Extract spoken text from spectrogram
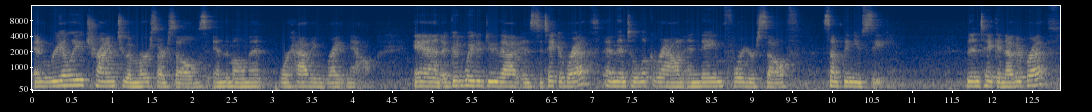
and really trying to immerse ourselves in the moment we're having right now. And a good way to do that is to take a breath and then to look around and name for yourself something you see. Then take another breath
